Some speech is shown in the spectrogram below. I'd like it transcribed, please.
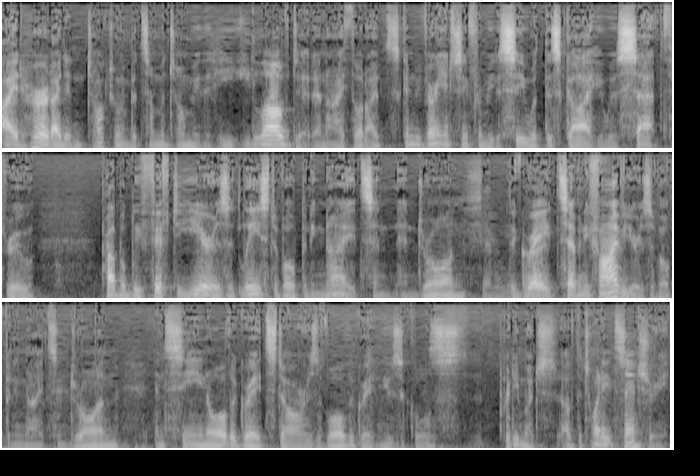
I'd heard, I didn't talk to him, but someone told me that he, he loved it. And I thought I, it's going to be very interesting for me to see what this guy who has sat through probably 50 years at least of opening nights and, and drawn the great 75 years of opening nights and drawn and seen all the great stars of all the great musicals pretty much of the 20th century.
